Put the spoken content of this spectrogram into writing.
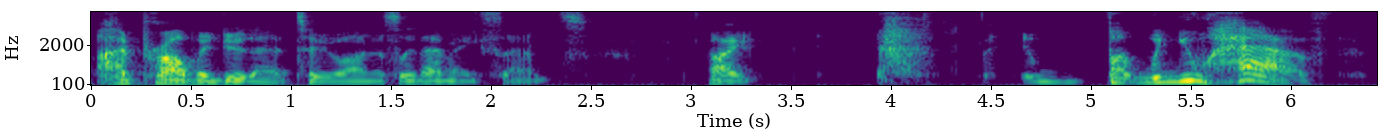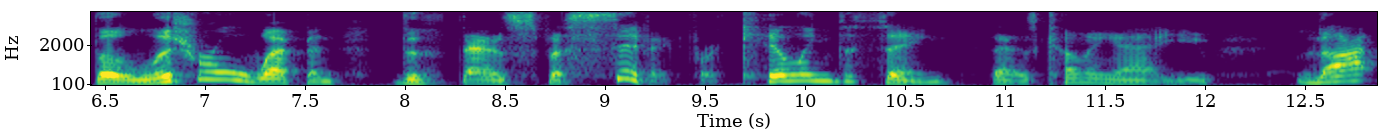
I'd probably do that too, honestly. That makes sense. Like but when you have the literal weapon that is specific for killing the thing that is coming at you, not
